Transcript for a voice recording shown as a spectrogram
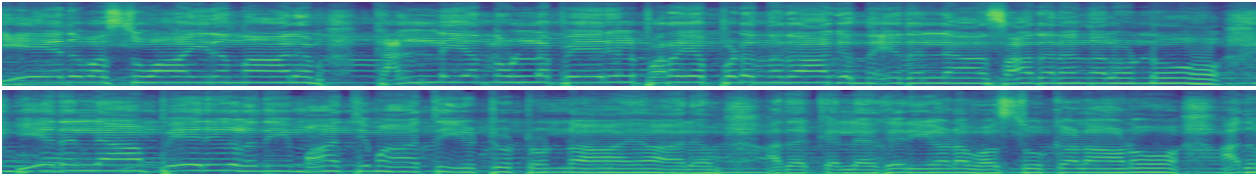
ഏത് വസ്തുവായിരുന്നാലും കള്ളി എന്നുള്ള പേരിൽ പറയപ്പെടുന്നതാകുന്ന ഏതെല്ലാം സാധനങ്ങളുണ്ടോ? ഏതെല്ലാം പേരുകൾ നീ മാറ്റി മാറ്റി ഇട്ടിട്ടുണ്ടായാലും അതൊക്കെ ലഹരിയുടെ വസ്തുക്കളാണോ? അത്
